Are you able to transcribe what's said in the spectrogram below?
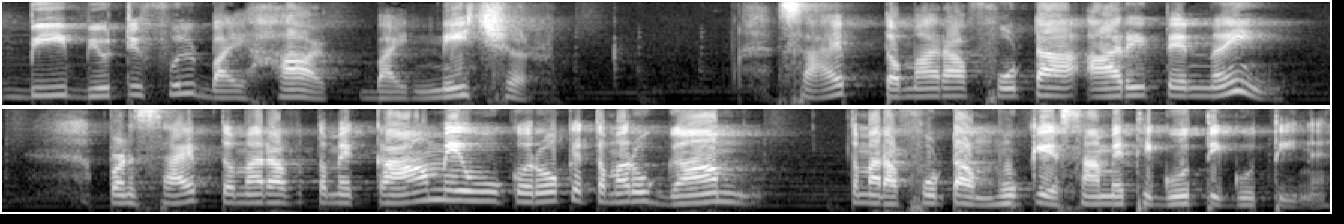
Be beautiful by heart by nature સાહેબ, તમારા ફોટા આ રીતે નહીં પણ સાહેબ, તમારા, તમે કામ એવું કરો કે તમારું ગામ તમારા ફોટા મૂકે સામેથી ગોતી ગોતીને.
